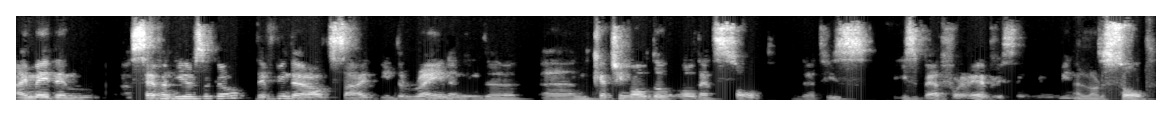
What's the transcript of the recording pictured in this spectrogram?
I made them seven years ago. They've been there outside in the rain and in the and catching all the all that salt that is is bad for everything mean, a lot of salt.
